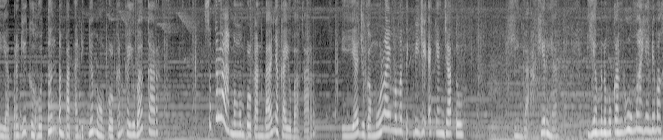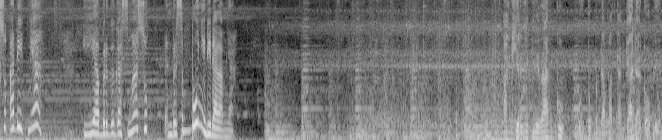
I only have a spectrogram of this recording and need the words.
Ia pergi ke hutan tempat adiknya mengumpulkan kayu bakar. Setelah mengumpulkan banyak kayu bakar, ia juga mulai memetik biji ek yang jatuh. Hingga akhirnya, ia menemukan rumah yang dimaksud adiknya. Ia bergegas masuk dan bersembunyi di dalamnya. Akhirnya giliranku untuk mendapatkan gada goblin.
